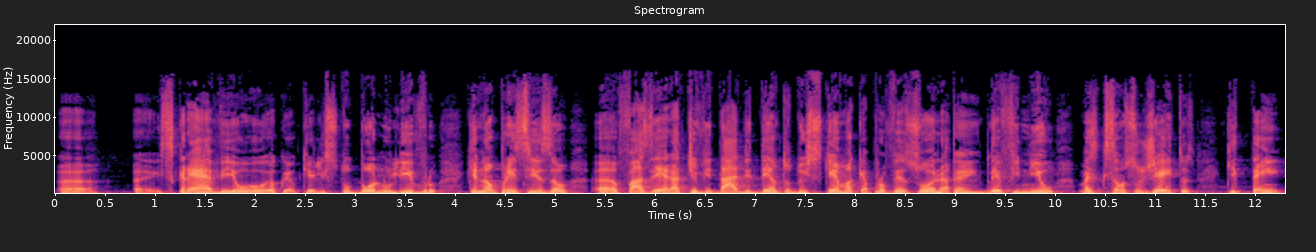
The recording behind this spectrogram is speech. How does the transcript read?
uh, uh, escreve, ou o que ele estudou no livro, que não precisam fazer atividade dentro do esquema que a professora Entendo. definiu, mas que são sujeitos que têm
